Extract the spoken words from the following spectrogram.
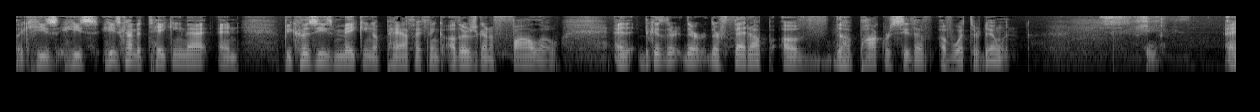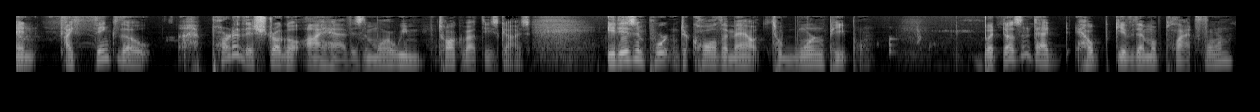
like he's he's he's kind of taking that, and because he's making a path, I think others are going to follow, and because they're they're they're fed up of the hypocrisy of, of what they're doing. And I think though, part of the struggle I have is the more we talk about these guys, it is important to call them out to warn people. But doesn't that help give them a platform?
